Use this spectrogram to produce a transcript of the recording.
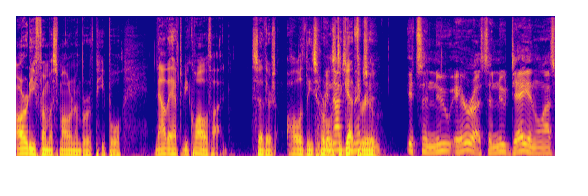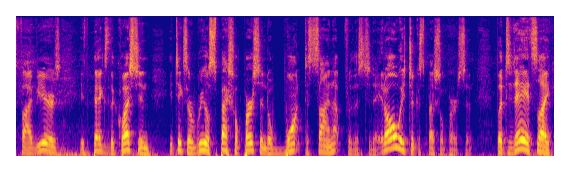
already from a smaller number of people. Now they have to be qualified. So there's all of these hurdles to get through. mention, It's a new era. It's a new day in the last five years. It begs the question. It takes a real special person to want to sign up for this today. It always took a special person, but today it's like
